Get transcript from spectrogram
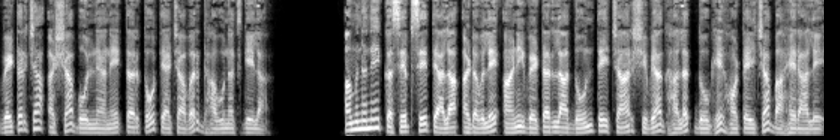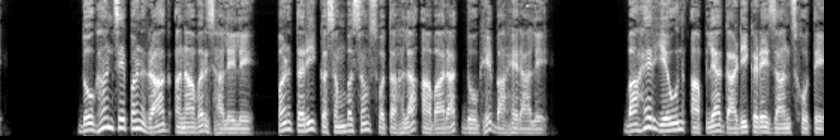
वेटरच्या अशा बोलण्याने तर तो त्याच्यावर धावूनच गेला. अमनने कसेबसे त्याला अडवले आणि वेटरला दोन ते चार शिव्या घालत दोघे हॉटेलच्या बाहेर आले. दोघांचे पण राग अनावर झालेले पण तरी कसंबसं स्वतःला आवारात दोघे बाहेर आले. बाहेर येऊन आपल्या गाडीकडे जान्स होते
